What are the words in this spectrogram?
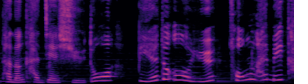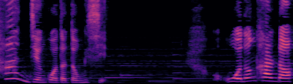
他能看见许多别的鳄鱼从来没看见过的东西。我能看到，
